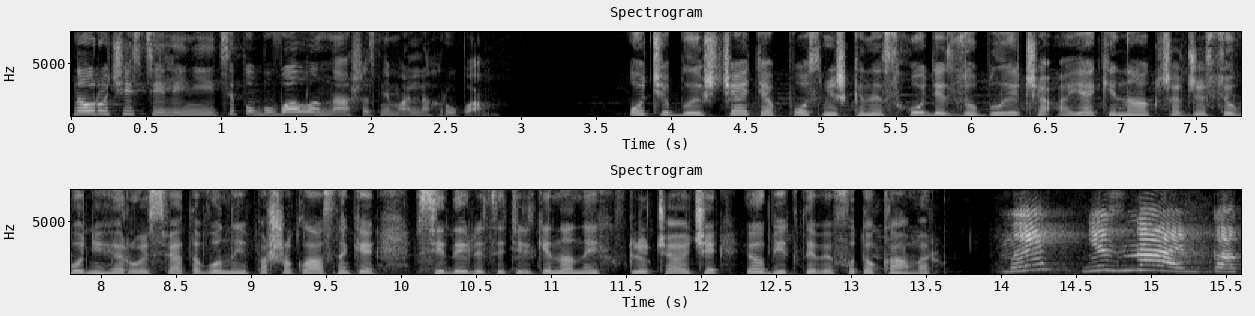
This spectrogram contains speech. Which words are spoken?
На урочистій лінійці побувала наша знімальна група. Очі блищать, а посмішки не сходять з обличчя. А як інакше, адже сьогодні герої свята вони, першокласники. Всі дивляться тільки на них, включаючи і об'єктиви фотокамер. Мы не знаем, как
